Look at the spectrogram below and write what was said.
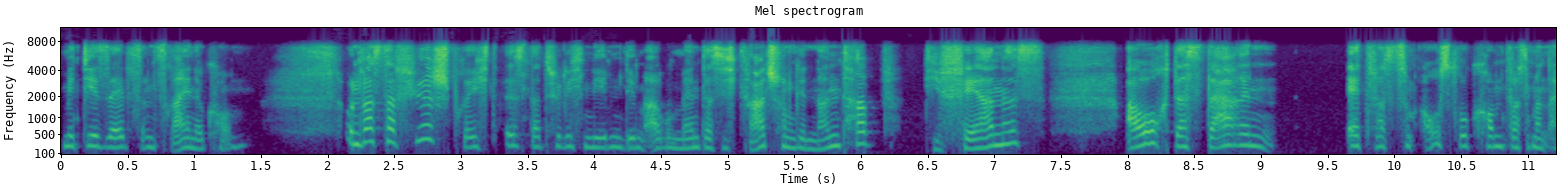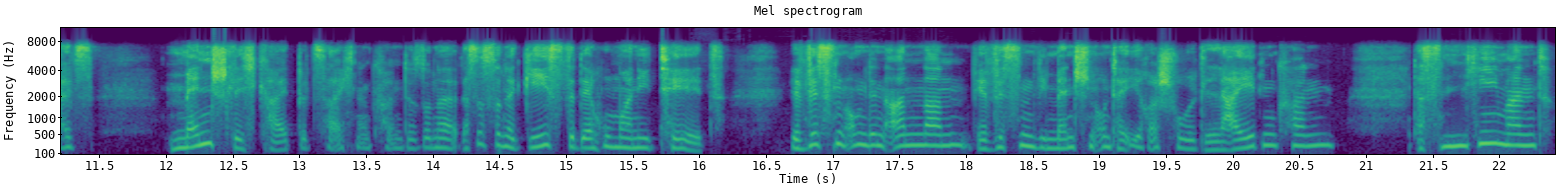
mit dir selbst ins Reine kommen. Und was dafür spricht, ist natürlich neben dem Argument, das ich gerade schon genannt habe, die Fairness, auch, dass darin etwas zum Ausdruck kommt, was man als Menschlichkeit bezeichnen könnte. So eine, das ist so eine Geste der Humanität. Wir wissen um den anderen, wir wissen, wie Menschen unter ihrer Schuld leiden können, dass niemand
